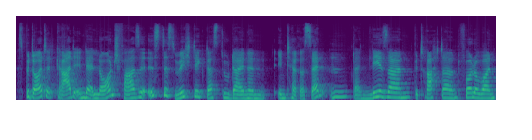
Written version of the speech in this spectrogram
Das bedeutet, gerade in der Launchphase ist es wichtig, dass du deinen Interessenten, deinen Lesern, Betrachtern, Followern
